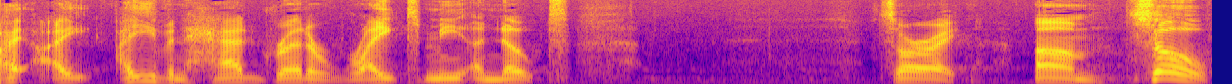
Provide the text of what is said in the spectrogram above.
I, I, I, even had Greta write me a note. It's all right. Um, so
